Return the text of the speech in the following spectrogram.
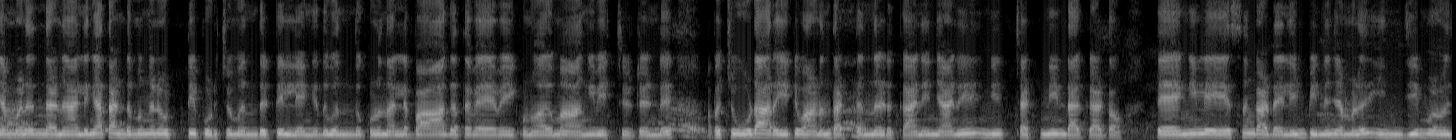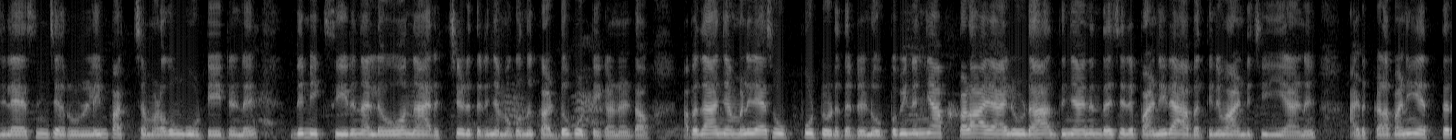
നമ്മൾ എന്താണ് അല്ലെങ്കിൽ ആ തണ്ടുമ്പോൾ ഇങ്ങനെ ഒട്ടി പൊടിച്ചു വെന്തിട്ടില്ലെങ്കിൽ ഇത് വെന്തുക്കണു. നല്ല പാകത്തെ വേവയിക്കണു അത് മാങ്ങി വെച്ചിട്ടുണ്ട്. അപ്പോൾ ചൂടാറിയിട്ട് വേണം തട്ടുന്ന എടുക്കാൻ. ഞാൻ ഇനി ചട്നി ഉണ്ടാക്കാം കേട്ടോ തേങ്ങയും ലേസും കടലയും പിന്നെ നമ്മൾ ഇഞ്ചിയും ലേസും ചെറുള്ളിയും പച്ചമുളകും കൂട്ടിയിട്ടുണ്ട്. ഇത് മിക്സിയിൽ നല്ലോണം അരച്ചെടുത്തിട്ട് നമുക്കൊന്ന് കടു പൊട്ടിക്കണം കേട്ടോ. അപ്പോൾ ഇതാ നമ്മൾ ലേസം ഉപ്പ് ഇട്ട് കൊടുത്തിട്ടുണ്ട്. ഉപ്പ് പിന്നെ ഇനി അപ്പളായാലും ഇടാ. അത് ഞാൻ എന്താ വെച്ചാൽ പണി ലാഭത്തിന് വേണ്ടി ചെയ്യാണ്. അടുക്കള പണി എത്ര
